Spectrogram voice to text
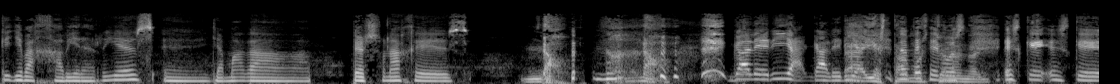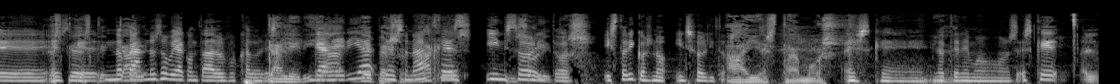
que lleva Javier Arries eh, llamada Personajes No, no. no. Galería, galería. Ahí no estamos, empecemos. Jonathan. Es que, es que, Es es, que- que, es que no, gal- no se voy a contar a los buscadores. Galería Galería de personajes insólitos. insólitos. Históricos no, insólitos. Ahí estamos. Es que no tenemos, es que eh,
